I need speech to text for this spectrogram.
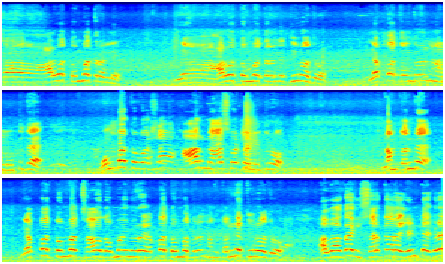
ಸಾ- ಅರವತ್ತೊಂಬತ್ತರಲ್ಲಿ ಅರವತ್ತೊಂಬತ್ತರಲ್ಲಿ ತೀರೋದ್ರು. ಎಪ್ಪತ್ತೊಂದರಲ್ಲಿ ನಾನು ಹುಟ್ಟಿದೆ ಒಂಬತ್ತು ವರ್ಷ ಆರ್ಮಿ ಹಾಸ್ಪಿಟ್ಲಲ್ಲಿ ಇದ್ದರು ನಮ್ಮ ತಂದೆ ಎಪ್ಪತ್ತೊಂಬತ್ತು ಸಾವಿರದ ಒಂಬೈನೂರ ಎಪ್ಪತ್ತೊಂಬತ್ತರಲ್ಲಿ ನಮ್ಮ ತಂದೆ ತೀರೋದ್ರು. ಅವಾಗ ಈ ಸರ್ಕಾರ ಎಂಟು ಎಕರೆ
